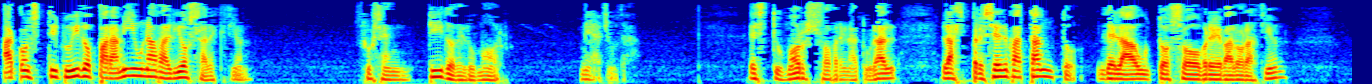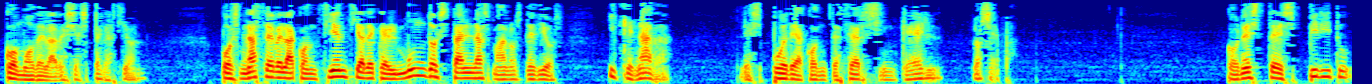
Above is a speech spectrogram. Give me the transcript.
ha constituido para mí una valiosa lección. Su sentido del humor me ayuda. Este humor sobrenatural las preserva tanto de la autosobrevaloración como de la desesperación pues nace de la conciencia de que el mundo está en las manos de Dios y que nada les puede acontecer sin que Él lo sepa. Con este espíritu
